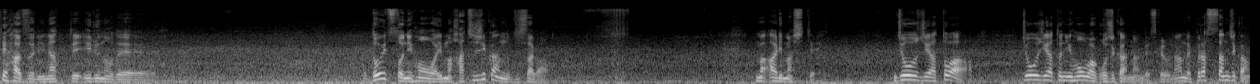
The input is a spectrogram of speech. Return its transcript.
手はずになっているのでドイツと日本は今8時間の時差が、まあ、ありましてジョージアとはジョージアと日本は5時間なんですけどなんでプラス3時間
